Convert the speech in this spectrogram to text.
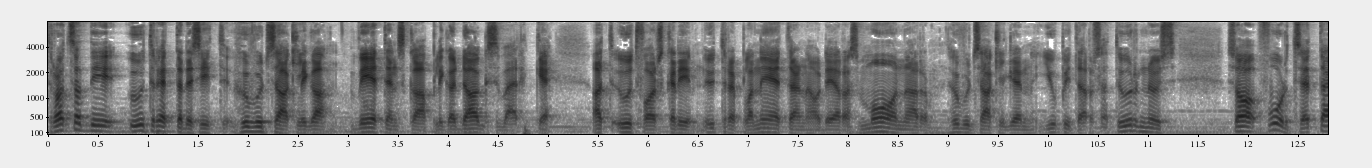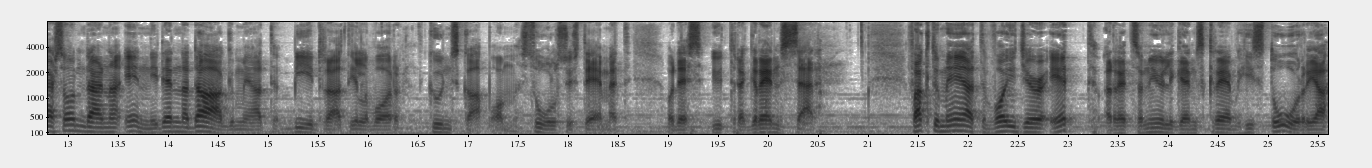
Trots att de uträttade sitt huvudsakliga vetenskapliga dagsverke att utforska de yttre planeterna och deras månar, huvudsakligen Jupiter och Saturnus, så fortsätter sonderna än i denna dag med att bidra till vår kunskap om solsystemet och dess yttre gränser. Faktum är att Voyager 1 rätt så nyligen skrev historia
